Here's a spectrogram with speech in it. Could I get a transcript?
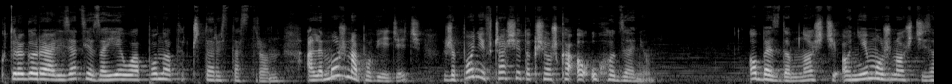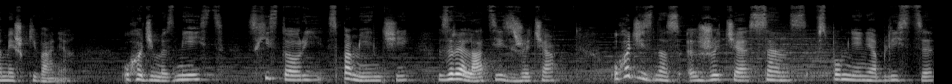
którego realizacja zajęła ponad 400 stron, ale można powiedzieć, że po nie w czasie to książka o uchodzeniu, o bezdomności, o niemożności zamieszkiwania. Uchodzimy z miejsc, z historii, z pamięci, z relacji, z życia – Uchodzi z nas życie, sens, wspomnienia, bliscy.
